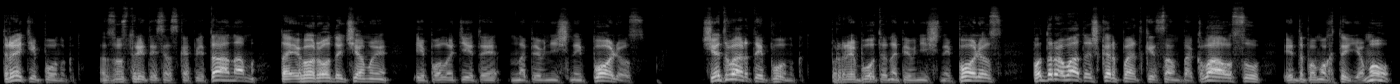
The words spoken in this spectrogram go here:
Третій пункт зустрітися з капітаном та його родичами і полетіти на північний полюс. Четвертий пункт прибути на північний полюс, подарувати шкарпетки Санта Клаусу і допомогти йому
